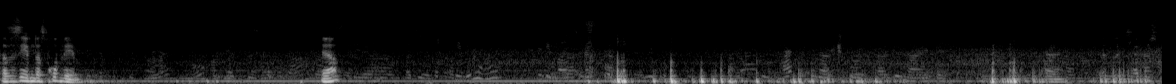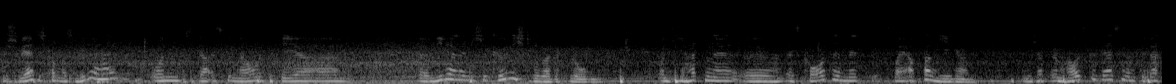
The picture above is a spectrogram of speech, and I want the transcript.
Das ist eben das Problem. Ja? Beschwert, ich komme aus Mittelheim und da ist genau der äh, niederländische König drüber geflogen. Und die hatten eine äh, Eskorte mit zwei Abfangjägern. Und ich habe im Haus gesessen und gedacht,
